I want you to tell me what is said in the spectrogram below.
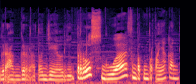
agar-agar atau jelly. Terus gue sempat mempertanyakan,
